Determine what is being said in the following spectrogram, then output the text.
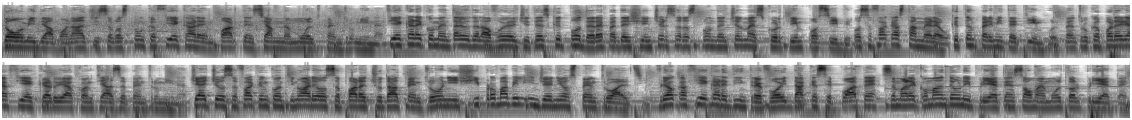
2000 de abonați și să vă spun că fiecare în parte înseamnă mult pentru mine. Fiecare comentariu de la voi îl citesc cât pot de repede și încerc să răspund în cel mai scurt timp posibil. O să fac asta mereu, cât îmi permite timpul, pentru că părerea fiecăruia contează pentru mine. Ceea ce o să fac în continuare o să pară ciudat pentru unii și probabil ingenios pentru alții. Vreau ca fiecare dintre voi, dacă se poate, să mă recomande unui prieten sau mai multor prieteni,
